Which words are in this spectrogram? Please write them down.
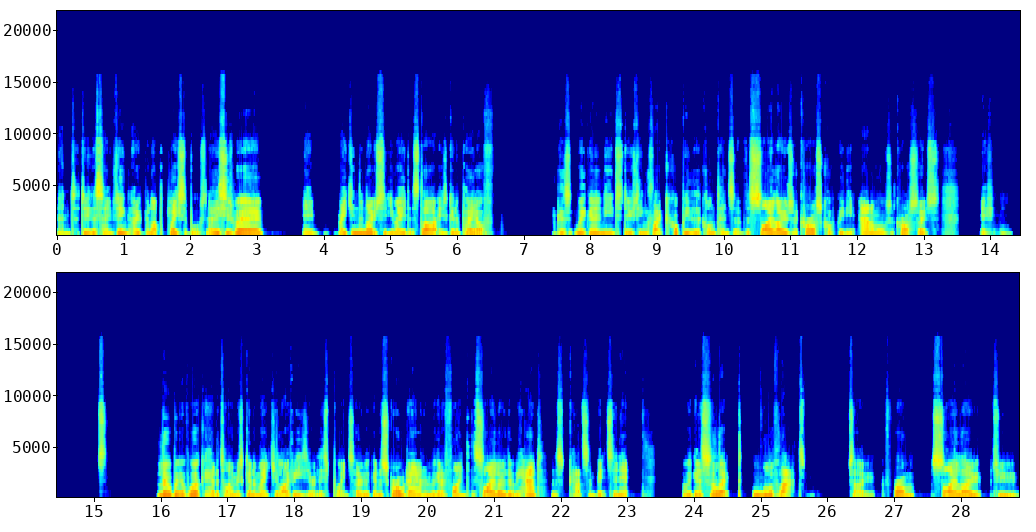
And do the same thing, open up placeables. Now this is where you know, making the notes that you made at start is going to pay off. Because we're going to need to do things like copy the contents of the silos across, copy the animals across. So it's if, little bit of work ahead of time is going to make your life easier at this point. So we're going to scroll down and we're going to find the silo that we had that's had some bits in it. And we're going to select all of that. So from silo to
